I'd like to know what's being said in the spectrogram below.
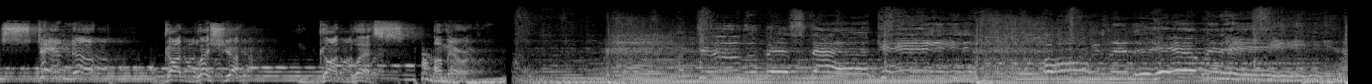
stand up. God bless you. God bless America. I do the best I can. Always lend a helping hand.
